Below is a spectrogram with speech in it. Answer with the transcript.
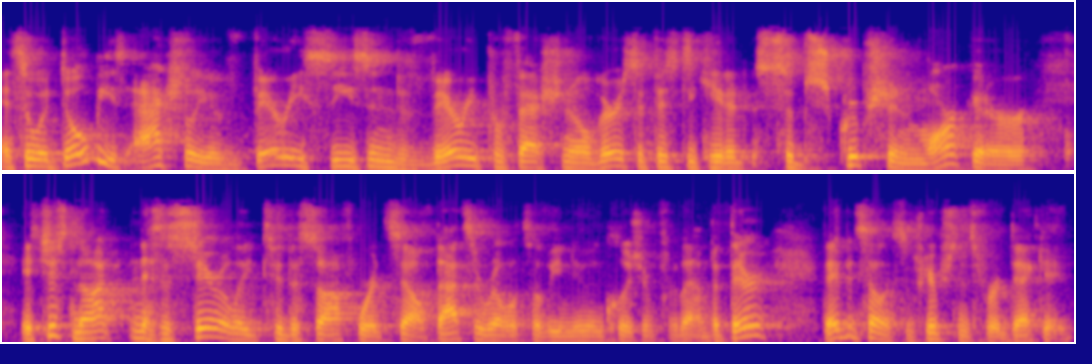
And so Adobe is actually a very seasoned, very professional, very sophisticated subscription marketer. It's just not necessarily to the software itself. That's a relatively new inclusion for them. But they're they've been selling subscriptions for a decade.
